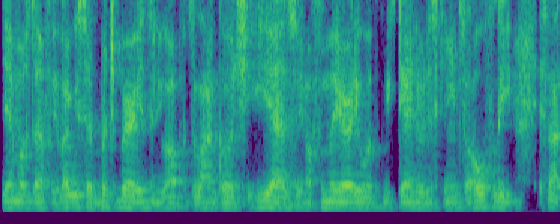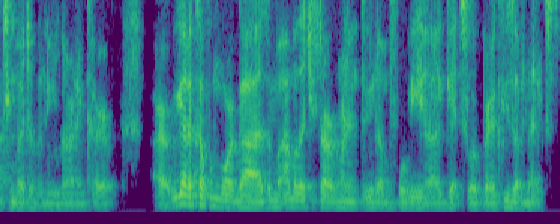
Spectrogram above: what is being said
Yeah, most definitely. Like we said, Butch Barry is the new offensive line coach. He has, you know, familiarity with McDaniel, the scheme. So hopefully it's not too much of a new learning curve. All right, we got a couple more guys. I'm, I'm gonna let you start running through them before we uh, get to a break. Who's up next?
